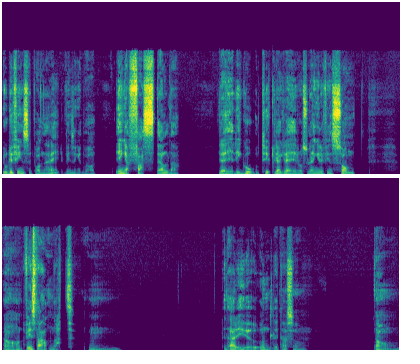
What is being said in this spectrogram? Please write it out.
Jo, det finns ett val. Nej, det finns inget val. Det är inga fastställda grejer. Det är godtyckliga grejer och så länge det finns sånt, ja, då finns det annat. Mm. Det där är ju undligt alltså. Ja.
